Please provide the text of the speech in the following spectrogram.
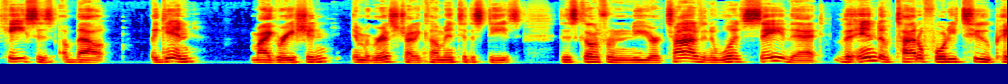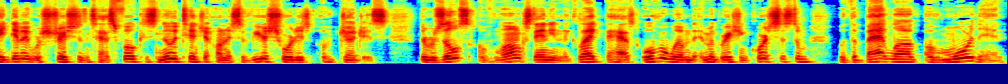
cases about, again, migration, immigrants trying to come into the states this comes from the New York Times, and it would say that the end of Title 42 pandemic restrictions has focused no attention on a severe shortage of judges, the results of long-standing neglect that has overwhelmed the immigration court system with a backlog of more than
